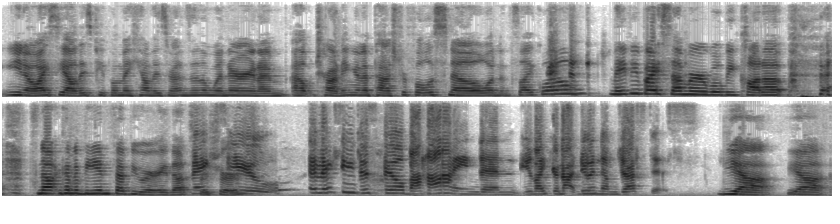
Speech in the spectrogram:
you know, I see all these people making all these runs in the winter and I'm out trotting in a pasture full of snow and it's like, well, maybe by summer we'll be caught up. it's not going to be in February, that's for sure. You, it makes you just feel behind and you're like you're not doing them justice. Yeah, yeah.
